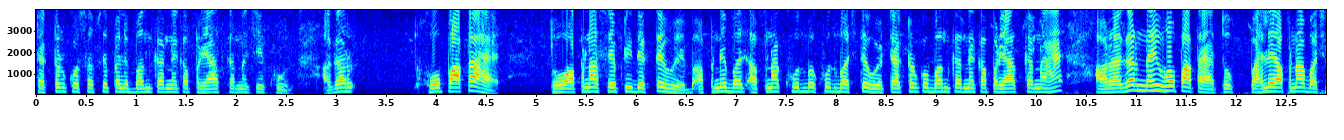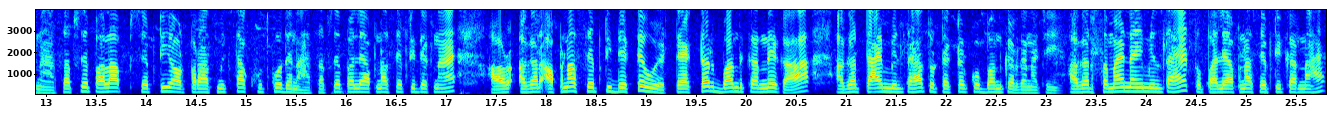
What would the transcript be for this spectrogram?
ट्रैक्टर को सबसे पहले बंद करने का प्रयास करना चाहिए खुद। अगर हो पाता है तो अपना सेफ्टी देखते हुए, अपने बच, अपना खुद ब खुद बचते हुए ट्रैक्टर को बंद करने का प्रयास करना है। और अगर नहीं हो पाता है तो पहले अपना बचना है। सबसे पहला सेफ्टी और प्राथमिकता खुद को देना है। सबसे पहले अपना सेफ्टी देखना है। और अगर अपना सेफ्टी देखते हुए ट्रैक्टर बंद करने का अगर टाइम मिलता है तो ट्रैक्टर को बंद कर देना चाहिए। अगर समय नहीं मिलता है तो पहले अपना सेफ्टी करना है।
